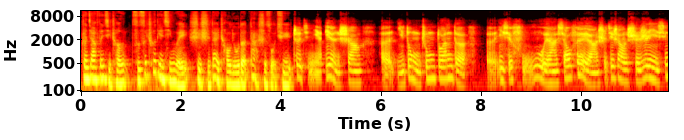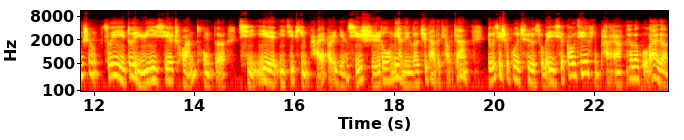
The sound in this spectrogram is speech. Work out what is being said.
专家分析称，此次撤店行为是时代潮流的大势所趋。这几年，电商、呃，移动终端的。呃，一些服务呀、消费呀，实际上是日益兴盛，所以对于一些传统的企业以及品牌而言，其实都面临了巨大的挑战。尤其是过去的所谓一些高阶品牌啊，它在国外的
